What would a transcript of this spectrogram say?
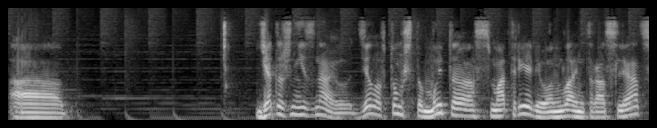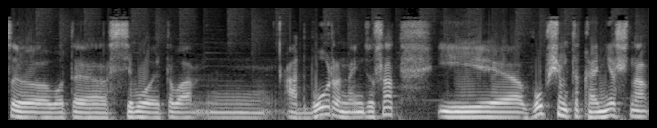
А, Я даже не знаю. Дело в том, что мы-то смотрели онлайн-трансляцию вот э, всего этого отбора на Индюшат, и, в общем-то, конечно,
